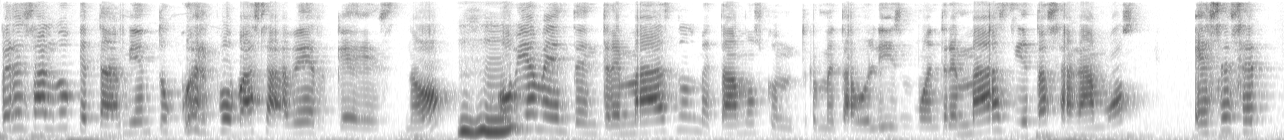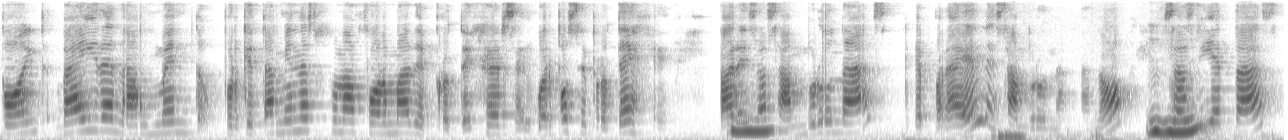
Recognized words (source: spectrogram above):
pero es algo que también tu cuerpo va a saber qué es, ¿no? Obviamente, entre más nos metamos con nuestro metabolismo, entre más dietas hagamos, ese set point va a ir en aumento, porque también es una forma de protegerse, el cuerpo se protege para esas hambrunas, que para él es hambruna, ¿no? Esas dietas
